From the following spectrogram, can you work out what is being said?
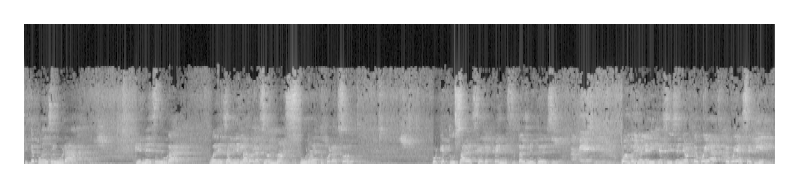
Y te puedo asegurar que en ese lugar puede salir la adoración más pura de tu corazón porque tú sabes que dependes totalmente del Señor. Cuando yo le dije, sí Señor, te voy a, te voy a seguir,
